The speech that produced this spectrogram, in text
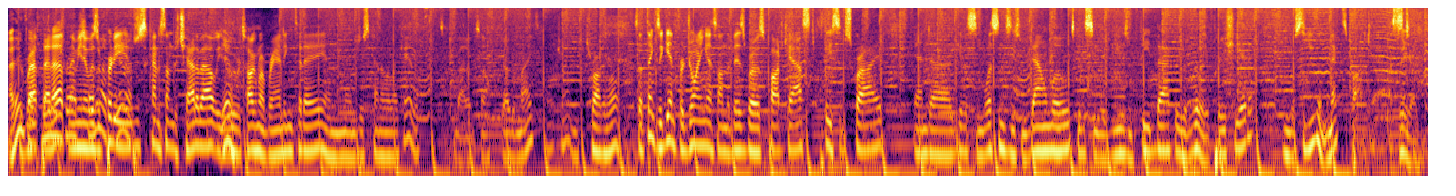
I I think think we wrap that up. I mean, it was a pretty, yeah. it was just kind of something to chat about. We, Yeah. we were talking about branding today, and then just kind of were like, hey, let's, let's talk about it. So, grab the mic. Let's rock and roll. So, thanks again for joining us on the Biz Bros podcast. Please subscribe and uh, give us some listens and some downloads. Give us some reviews and feedback. We would really appreciate it. And we'll see you in the next podcast. See you guys.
